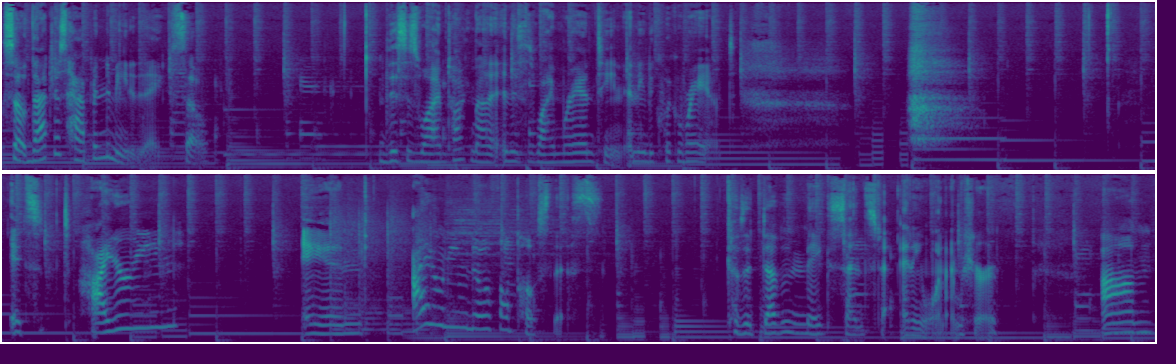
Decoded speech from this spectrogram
so that just happened to me today. So this is why I'm talking about it, and this is why I'm ranting. I need a quick rant. it's tiring, and I don't even know if I'll post this because it doesn't make sense to anyone, I'm sure. Um,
